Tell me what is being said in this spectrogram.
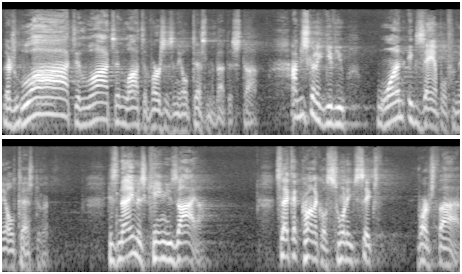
There's lots and lots and lots of verses in the Old Testament about this stuff. I'm just going to give you one example from the Old Testament. His name is King Uzziah. Second Chronicles 26, verse 5.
